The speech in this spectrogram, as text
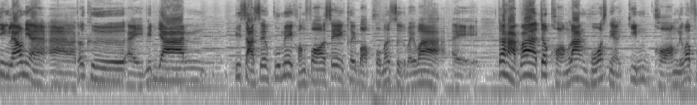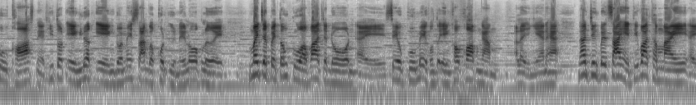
ริง ๆ แล้วเนี่ยอ่าก็คือไอ้วิญญาณ ปีศาจเซลกูเม่ของฟอร์เซ่เคยบอกโคมัสึไว้ว่าไอ้ถ้าหากว่าเจ้าของร่างโฮสเนี่ยกินของหรือว่าฟูลคอร์สเนี่ยที่ตนเองเลือกเองโดยไม่ซ้ำกับคนอื่นในโลกเลย ไม่จะเป็นต้องกลัวว่าจะโดนไอ้เซลกูเม่ของตัวเองเข้าครอบงำอะไรอย่างเงี้ยนะฮะนั่นจึงเป็นสาเหตุที่ว่าทำไมไอ้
